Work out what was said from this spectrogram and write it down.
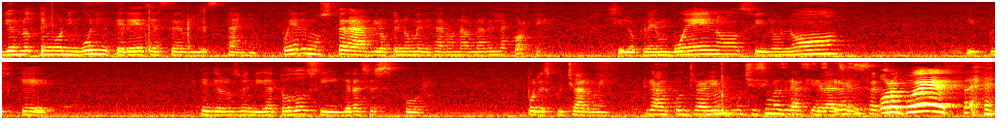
yo no tengo ningún interés de hacerles daño. Voy a demostrar lo que no me dejaron hablar en la corte. Si lo creen bueno, si lo no. Y pues que, que Dios los bendiga a todos y gracias por, por escucharme. Al contrario, muchísimas gracias. Gracias. gracias Ahora pues.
